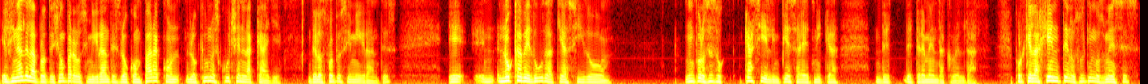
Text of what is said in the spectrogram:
el final de la protección para los inmigrantes, lo compara con lo que uno escucha en la calle de los propios inmigrantes, eh, no cabe duda que ha sido un proceso casi de limpieza étnica de, de tremenda crueldad porque la gente en los últimos meses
